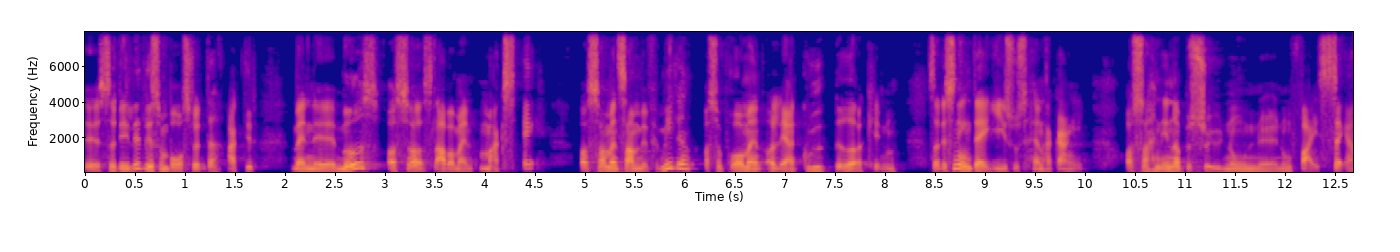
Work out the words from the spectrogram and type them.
øh, så det er lidt ligesom vores søndag-agtigt. Man øh, mødes, og så slapper man max af, og så er man sammen med familien, og så prøver man at lære Gud bedre at kende. Så det er sådan en dag, Jesus han har gang i. Og så er han inde og besøge nogle, øh, nogle fariserer.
